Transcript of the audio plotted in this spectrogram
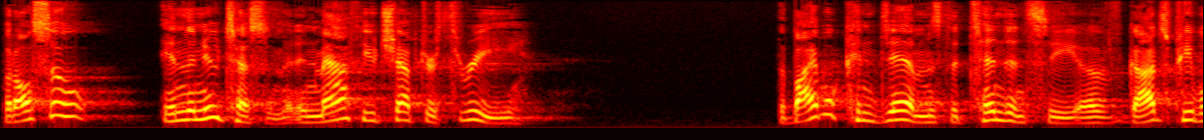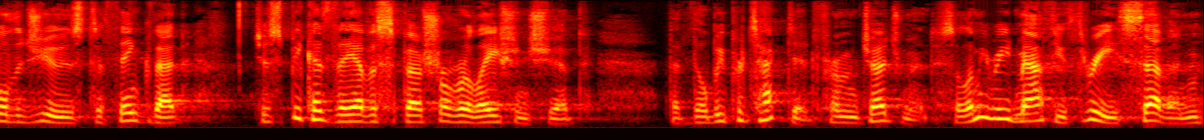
but also in the New Testament, in Matthew chapter 3, the Bible condemns the tendency of God's people, the Jews, to think that just because they have a special relationship, that they'll be protected from judgment. So let me read Matthew 3 7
